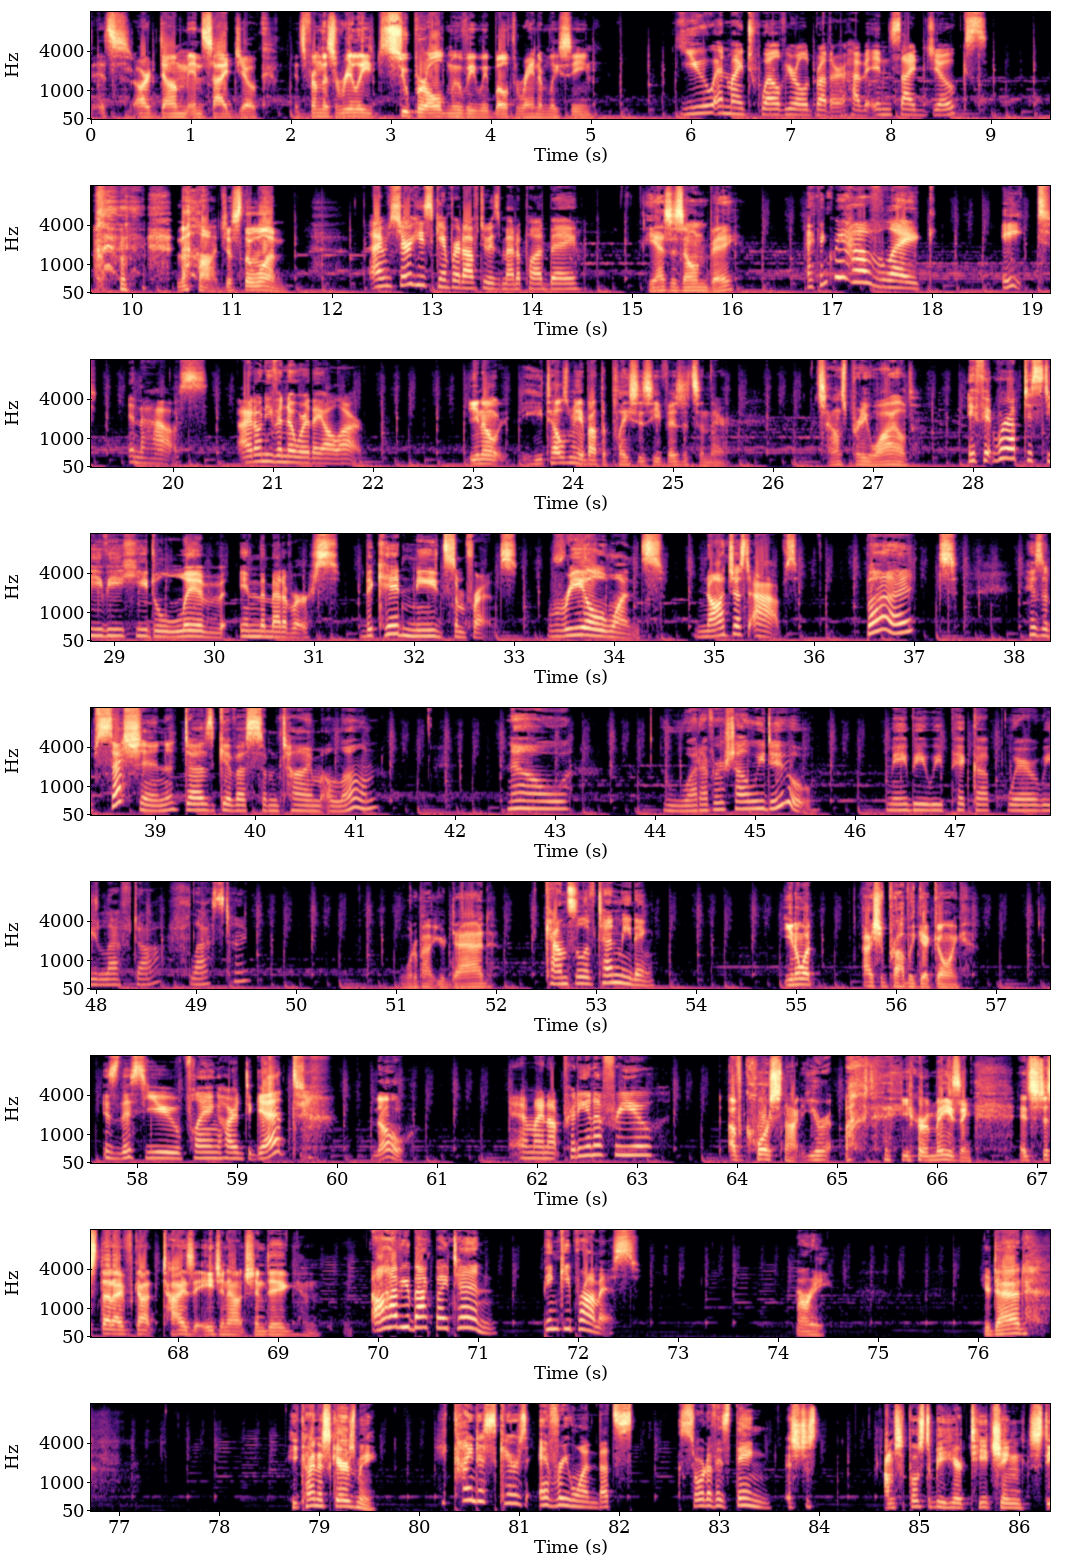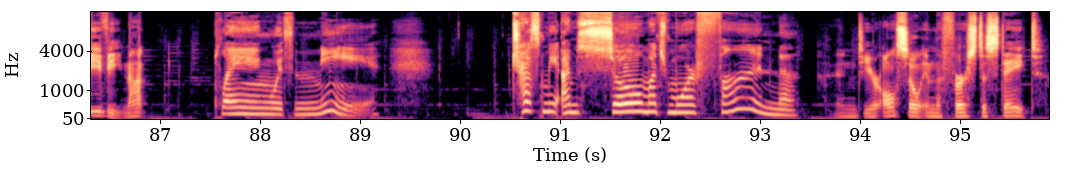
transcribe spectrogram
It's our dumb inside joke. It's from this really super old movie we both randomly seen. You and my 12 year old brother have inside jokes. Nah, just the one. I'm sure he scampered off to his Metapod Bay. He has his own bay? I think we have like eight in the house. I don't even know where they all are. You know, he tells me about the places he visits in there. It sounds pretty wild. If it were up to Stevie, he'd live in the metaverse. The kid needs some friends. Real ones, not just abs. But his obsession does give us some time alone. Now, whatever shall we do? Maybe we pick up where we left off last time? What about your dad? Council of Ten meeting. You know what? I should probably get going. Is this you playing hard to get? No, Am I not pretty enough for you? of course not. You're you're amazing. It's just that I've got Ty's to Agent Out Shindig and I'll have you back by 10. Pinky promise. Marie. Your dad, he kind of scares me. He kinda scares everyone. That's sort of his thing. It's just, I'm supposed to be here teaching Stevie, not. Playing with me. Trust me, I'm so much more fun. And you're also in the first estate.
